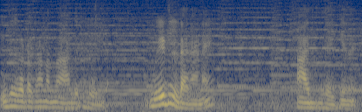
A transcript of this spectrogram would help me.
ഇത് കിടക്കണമെന്ന് ആഗ്രഹമില്ല. വീട്ടിലിടാനാണേ ആദ്യം തയ്ക്കുന്നത്.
